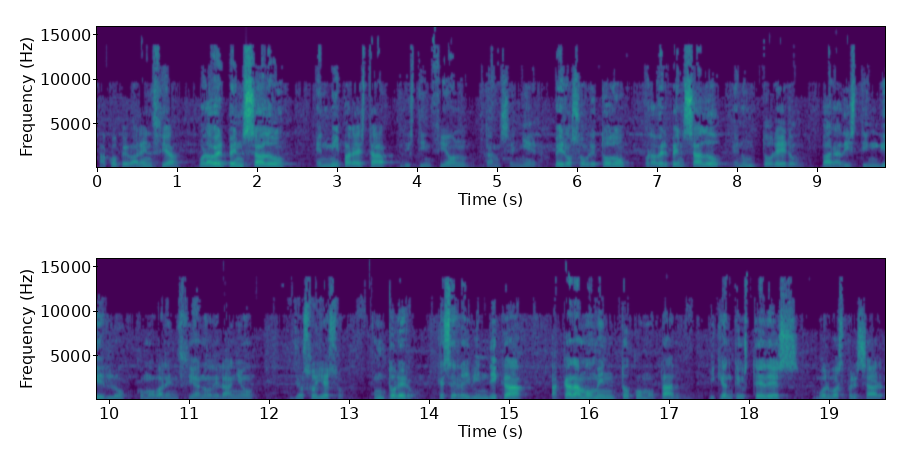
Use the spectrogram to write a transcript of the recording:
a Cope Valencia por haber pensado en mí para esta distinción tan señera, pero sobre todo por haber pensado en un torero para distinguirlo como valenciano del año. Yo soy eso, un torero que se reivindica a cada momento como tal y que ante ustedes vuelvo a expresar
